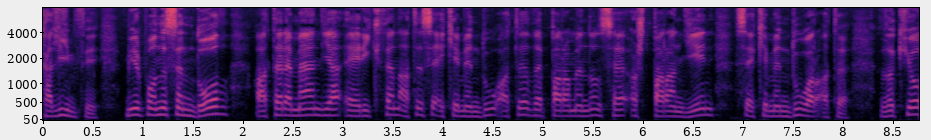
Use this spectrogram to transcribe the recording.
kalimthi. Mirëpo nëse ndodh, atëherë mendja e rikthen atë se e ke mendu atë dhe paramendon se është parandjenjë se e ke menduar atë. Dhe kjo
